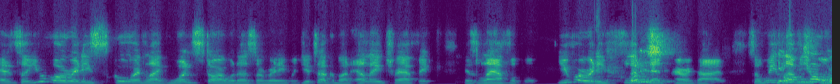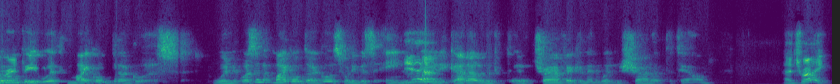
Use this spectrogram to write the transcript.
And so you've already scored like one star with us already. When you talk about LA traffic is laughable. You've already flipped is- that paradigm. So we Yeah, what love was you that already. movie with Michael Douglas? When wasn't it Michael Douglas when he was angry Yeah. and he got out of the uh, traffic and then went and shot up the town? That's right.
